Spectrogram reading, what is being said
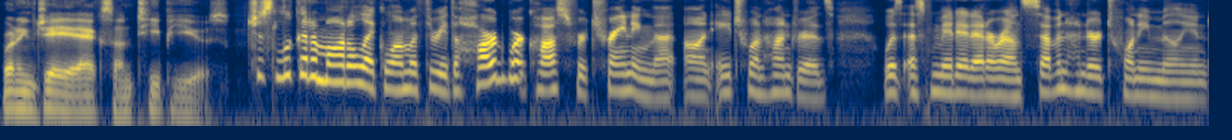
running JAX on TPUs. Just look at a model like Llama 3. The hardware cost for training that on H100s was estimated at around $720 million.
